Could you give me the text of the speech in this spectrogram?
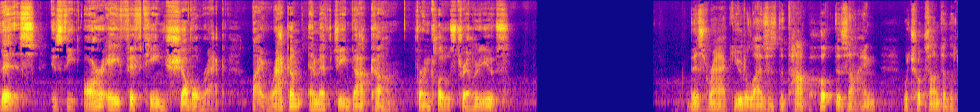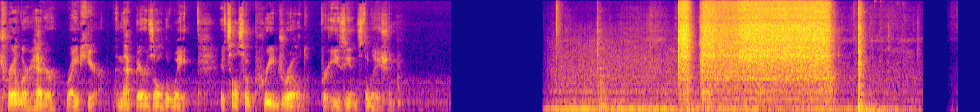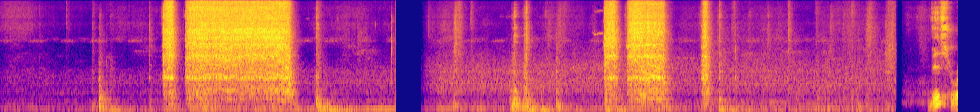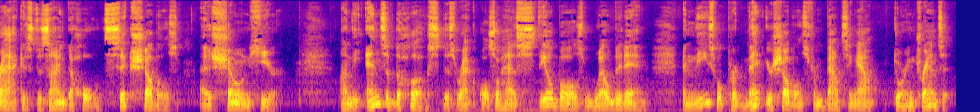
This is the RA15 shovel rack by RackemMFG.com for enclosed trailer use. This rack utilizes the top hook design, which hooks onto the trailer header right here, and that bears all the weight. It's also pre-drilled for easy installation. This rack is designed to hold six shovels as shown here. On the ends of the hooks, this rack also has steel balls welded in, and these will prevent your shovels from bouncing out during transit.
